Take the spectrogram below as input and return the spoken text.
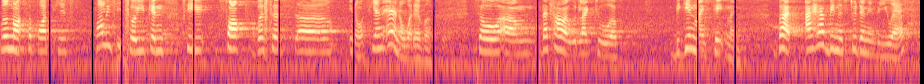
will not support his policies. So you can see Fox versus, uh, you know, CNN or whatever. So um, that's how I would like to uh, begin my statement. But I have been a student in the US.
